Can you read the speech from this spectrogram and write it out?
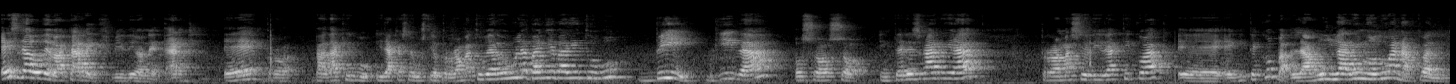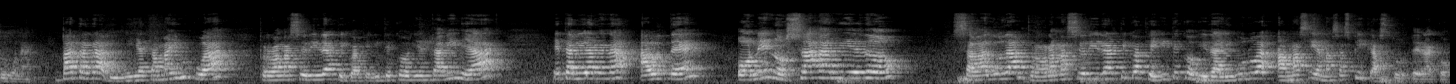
Ez gaude bakarrik bideo honetan, eh? badakigu irakasle guztio programatu behar dugula, baina baditugu bi gida oso oso interesgarriak programazio didaktikoak e, egiteko ba, lagungarri moduan aktual dituguna. Bata da 2008koa programazio didaktikoak egiteko orientabideak eta bigarrena aurten honen osagarri edo zabaldu da programazio didaktikoak egiteko gidaliburua amasi amazazpi ikasturterako.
